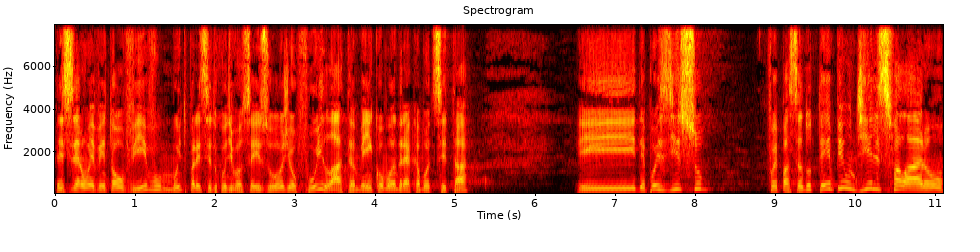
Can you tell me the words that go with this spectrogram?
Eles fizeram um evento ao vivo, muito parecido com o de vocês hoje. Eu fui lá também, como o André acabou de citar. E depois disso, foi passando o tempo e um dia eles falaram:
